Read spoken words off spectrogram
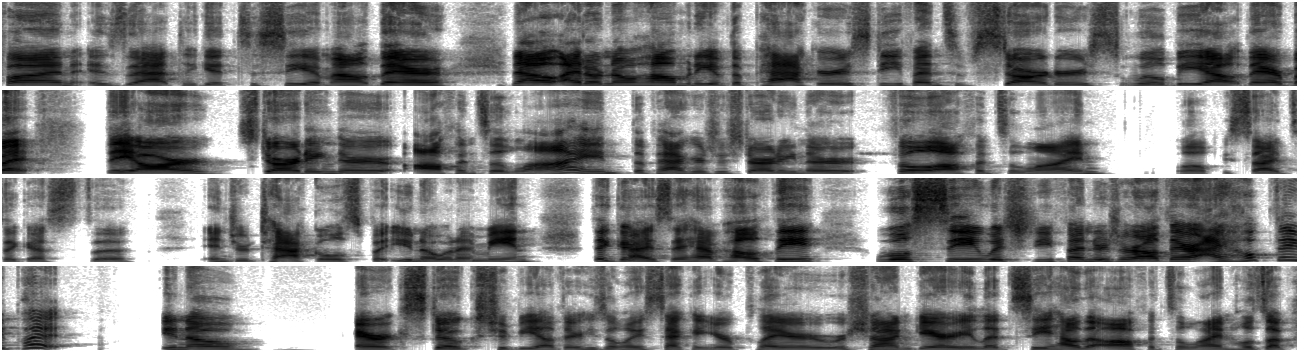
fun is that to get to see him out there? Now, I don't know how many of the Packers defensive starters will be out there, but they are starting their offensive line. The Packers are starting their full offensive line well, besides, I guess, the injured tackles, but you know what I mean. The guys they have healthy. We'll see which defenders are out there. I hope they put, you know, Eric Stokes should be out there. He's only a second year player. Rashan Gary, let's see how the offensive line holds up.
